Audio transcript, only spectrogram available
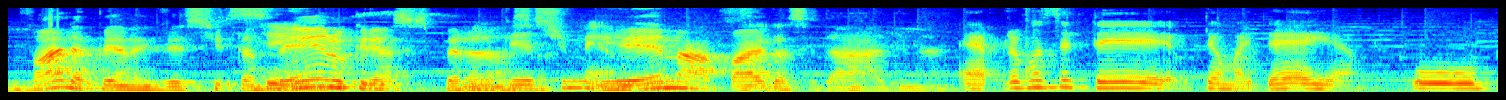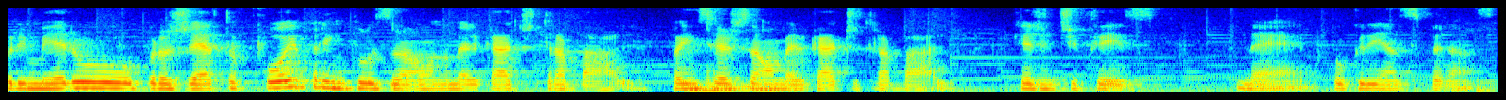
vale a pena investir também Sim. no Criança Esperança Investimento. e na Sim. da cidade, né? É, para você ter, ter uma ideia, o primeiro projeto foi para inclusão no mercado de trabalho, para inserção Uhum. no mercado de trabalho, que a gente fez, né, para o Criança Esperança.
